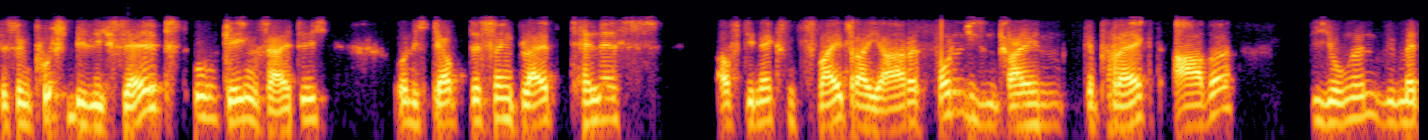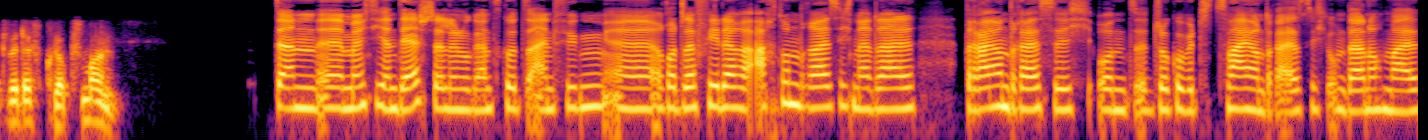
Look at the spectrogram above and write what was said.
deswegen pushen die sich selbst und gegenseitig. Und ich glaube, deswegen bleibt Tennis auf die nächsten zwei, drei Jahre von diesen dreien geprägt. Aber die Jungen wie Medvedev klopfen an. Dann äh, möchte ich an der Stelle nur ganz kurz einfügen, äh, Roger Federer 38, Nadal 33 und äh, Djokovic 32, um da nochmal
